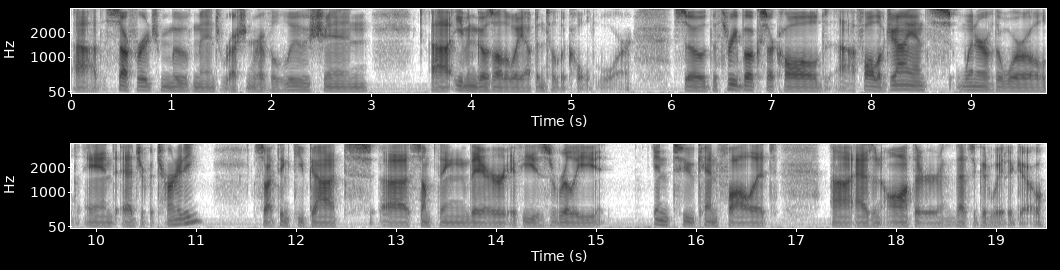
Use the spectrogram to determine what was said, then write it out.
uh, the suffrage movement, Russian Revolution. Uh, even goes all the way up until the Cold War. So the three books are called uh, Fall of Giants, Winter of the World, and Edge of Eternity. So I think you've got uh, something there if he's really into Ken Follett uh, as an author. That's a good way to go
